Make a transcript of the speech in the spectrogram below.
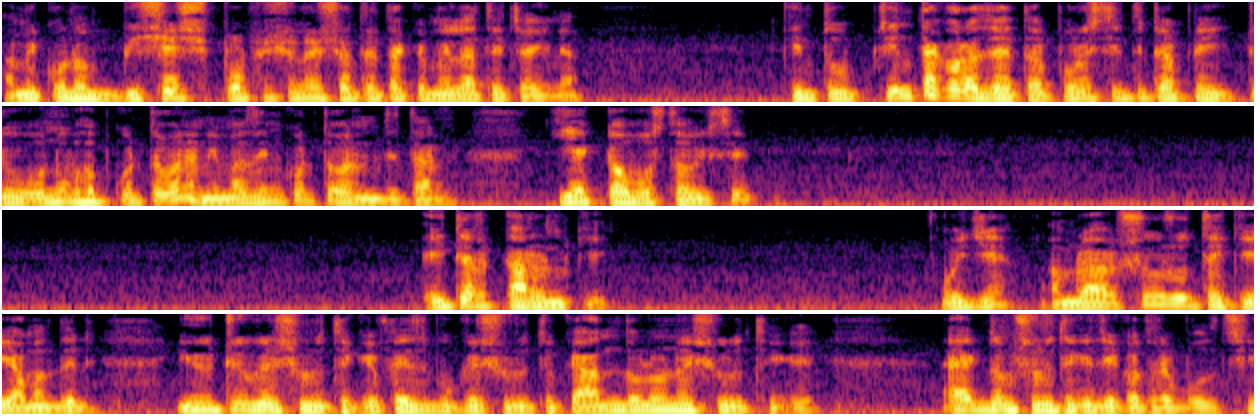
আমি কোনো বিশেষ প্রফেশনের সাথে তাকে মেলাতে চাই না। কিন্তু চিন্তা করা যায়, তার পরিস্থিতিটা আপনি একটু অনুভব করতে পারেন ইমাজিন করতে পারেন যে তার কি একটা অবস্থা হয়েছে এইটার কারণ কি? ওই যে আমরা শুরু থেকে আমাদের ইউটিউবের শুরু থেকে, ফেসবুকের শুরু থেকে, আন্দোলনের শুরু থেকে, একদম শুরু থেকে যে কথাটা বলছি,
